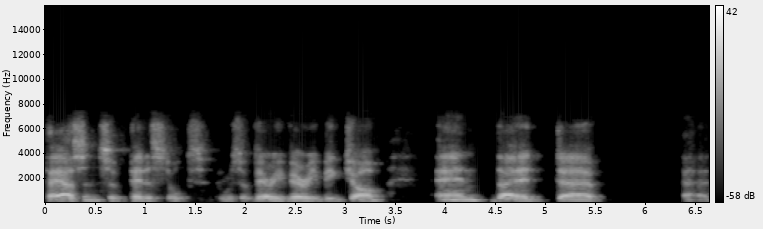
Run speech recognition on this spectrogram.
thousands of pedestals. It was a very very big job, and they had uh, uh,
